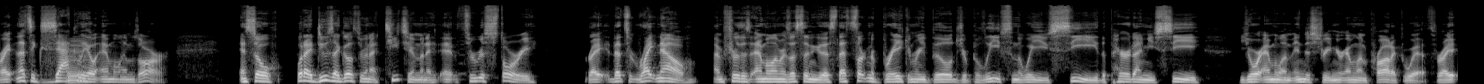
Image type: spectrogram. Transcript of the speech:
right? And that's exactly mm. how MLMs are. And so what I do is I go through and I teach him and I, through a story, right? That's right now. I'm sure there's MLMers listening to this. That's starting to break and rebuild your beliefs and the way you see the paradigm you see your MLM industry and your MLM product with, right?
